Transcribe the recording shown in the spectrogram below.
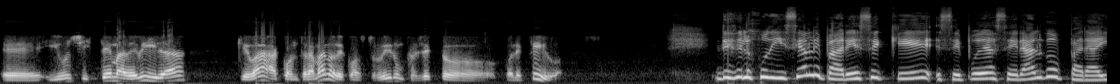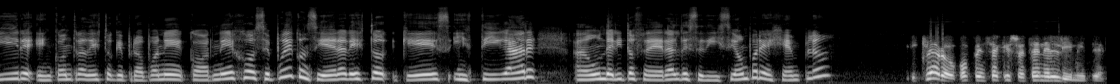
eh, y un sistema de vida que va a contramano de construir un proyecto colectivo. Desde lo judicial, ¿le parece que se puede hacer algo para ir en contra de esto que propone Cornejo? ¿Se puede considerar esto que es instigar a un delito federal de sedición, por ejemplo? Y claro, vos pensás que eso está en el límite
